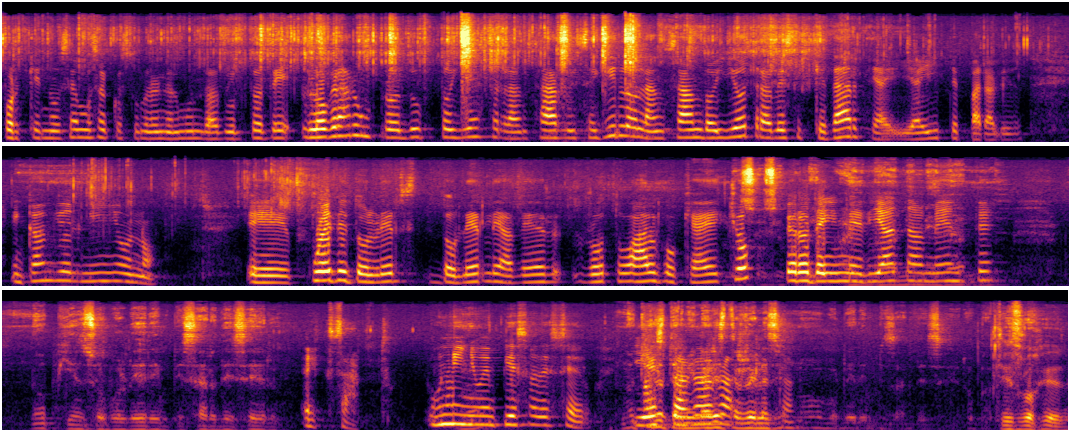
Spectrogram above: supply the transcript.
Porque nos hemos acostumbrado en el mundo adulto de lograr un producto y ese lanzarlo y seguirlo lanzando y otra vez y quedarte ahí, ahí te paralizas. En cambio el niño no. Eh, puede doler, dolerle haber roto algo que ha hecho, pero de no, inmediatamente... No pienso volver a empezar de cero. Exacto. Un niño empieza de cero. No y quiero esto terminar esta relación. No volver a empezar de cero. papá. Qué flojera.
